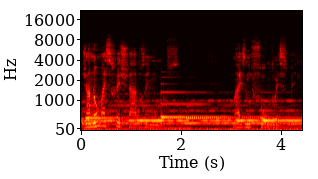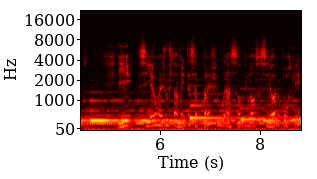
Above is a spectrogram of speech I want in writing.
já não mais fechados em muros, mas no fogo do Espírito. E Sião é justamente essa prefiguração de Nossa Senhora, porque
